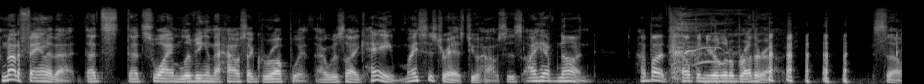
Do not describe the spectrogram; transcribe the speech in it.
I'm not a fan of that. That's that's why I'm living in the house I grew up with. I was like, hey, my sister has two houses. I have none. How about helping your little brother out? So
